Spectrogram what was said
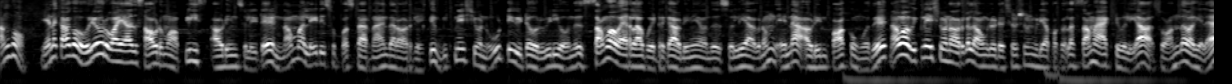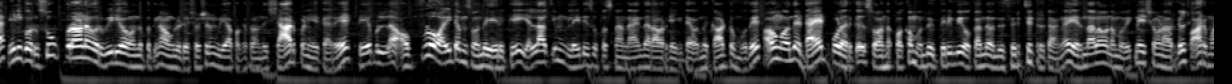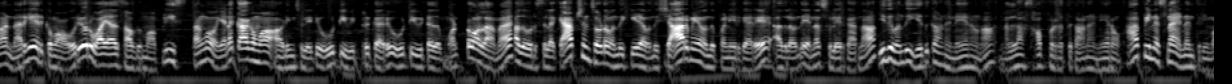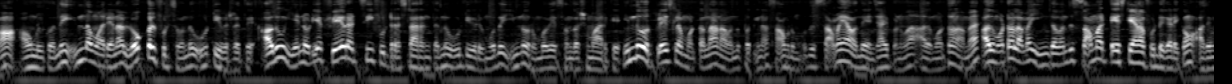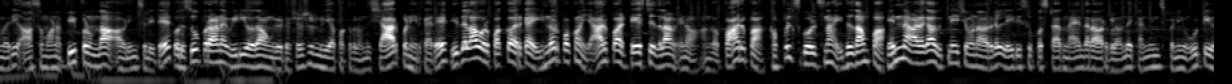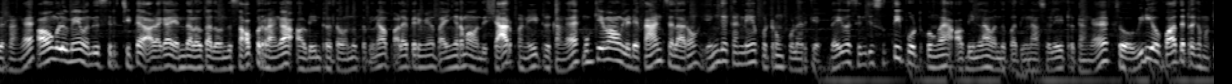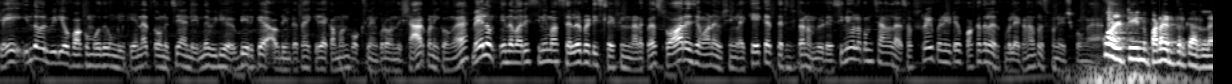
தங்கம். எனக்காக ஒரே ஒரு வாயாவது சாப்பிடுமா ப்ளீஸ் அப்படின்னு சொல்லிட்டு நம்ம லேடி சூப்பர் ஸ்டார் நயன்தாரா அவர்களுக்கு விக்னேஷ் சிவன் ஊட்டி விட்ட ஒரு வீடியோ வந்து செம வைரலாக போயிட்டு இருக்கு அப்படின்னே வந்து சொல்லி ஆகணும். என்ன அப்படின்னு பார்க்கும்போது நம்ம விக்னேஷ் சிவன் அவர்கள் அவங்களுடைய சோஷியல் மீடியா பக்கத்தில் செம ஆக்டிவ் இல்லையா? ஸோ அந்த வகையில் இன்னைக்கு ஒரு சூப்பரான ஒரு வீடியோ வந்து பார்த்தீங்கன்னா அவங்களுடைய சோஷியல் மீடியா பக்கத்தில் வந்து ஷேர் பண்ணியிருக்காரு. டேபிளில் அவ்வளோ ஐட்டம்ஸ் வந்து இருக்கு. எல்லாத்தையும் லேடி சூப்பர் ஸ்டார் நயன்தாரா அவர்கள்கிட்ட வந்து காட்டும்போது அவங்க வந்து டயட் போல இருக்கு. ஸோ அந்த பக்கம் வந்து திரும்பி உட்காந்து வந்து சிரிச்சிட்டு இருக்காங்க இருந்தாலும் நம்ம விக்னேஷ் சிவன் அவர்கள் பாருமா நிறைய இருக்குமா ஒரே ஒரு வாயாவது சாப்பிடுமா ப்ளீஸ் தங்கம் எனக்காகமா அப்படின்னு சொல்லிட்டு ஊட்டி விட்டுருக்காரு. ஊட்டி விட்டது மட்டும் இல்லாம அது ஒரு சில கேப்ஷன்ஸோட வந்து கீழே வந்து ஷேருமே வந்து பண்ணியிருக்காரு. அதுல வந்து என்ன சொல்லியிருக்காருன்னா இது வந்து எதுக்கான நேரம்னா நல்லா சாப்பிட்றதுக்கான நேரம். ஹாப்பினஸ்னா என்னன்னு தெரியுமா? அவங்களுக்கு வந்து இந்த மாதிரியான லோக்கல் ஃபுட்ஸ் வந்து ஊட்டி விடுறது. அதுவும் என்னுடைய ஃபேவரட் சீ ஃபுட் ரெஸ்டாரண்ட்ல இருந்து ஊட்டி விடும்போது இன்னும் ரொம்பவே சந்தோஷமா இருக்கு. இந்த ஒரு பிளேஸ்ல மட்டும் தான் நான் வந்து பாத்தீங்கன்னா சாப்பிடும்போது செமையா வந்து என்ஜாய் பண்ணுவேன். அது மட்டும் இல்லாம அது மட்டும் இல்லாம இங்க வந்து செம டேஸ்டியான ஃபுட்டு கிடைக்கும். அதே மாதிரி ஆசமான பீப்புளும் தான் அப்படின்னு சொல்லிட்டு ஒரு சூப்பரான வீடியோ தான் அவங்களோட சோஷியல் மீடியா பக்கத்தில் வந்து ஷேர் பண்ணியிருக்காரு. இதெல்லாம் ஒரு பக்கம் இருக்க? இன்னொரு பக்கம் யாருப்பா டேஸ்ட் இதெல்லாம் வேணும்? அங்கே பாருப்பா கப்புள்ஸ் கோல்ஸ்னா இதுதான்ப்பா. என்ன அழகாக விக்னேஷ் சிவன் அவர்கள் லேடி சூப்பர் ஸ்டார் நயன்தாரா அவர்களை வந்து கன்வின்ஸ் பண்ணி ஊட்டி விடுறாங்க. அவங்களுமே வந்து சிரிச்சிட்டு அழகாக எந்த அளவுக்கு அதை வந்து சாப்பிட்றாங்க அப்படின்றத வந்து பார்த்தீங்கன்னா பல பேருமே பயங்கரமாக வந்து ஷேர் பண்ணிட்டு இருக்காங்க. முக்கியமாக அவங்களுடைய ஃபேன்ஸ் எல்லாரும் எங்கள் கண்ணே பற்றும் போல இருக்கு. தயவு செஞ்சு சுற்றி போட்டுக்கோங்க அப்படின்லாம் வந்து பார்த்தீங்கன்னா சொல்லிட்டு இருக்காங்க. ஸோ வீடியோ பார்த்துட்டு இருக்க மக்களே இந்த ஒரு வீடியோ பார்க்கும்போது உங்களுக்கு என்ன தோணுச்சு? அண்ட் இந்த வீடியோ எப்படி இருக்கு? அப்படின்றத கீழே கமெண்ட் பாக்ஸ்ல கூட வந்து ஷேர் பண்ணிக்கோங்க. மேலும் இந்த மாதிரி சினிமா செலிபிரிட்டிஸ் லைஃப்ல நடக்கிற சுவாரஸ்யமான விஷயங்களை கேட்க தெரிஞ்சுக்க நம்மளுடைய சினி உலகம் சேனலை சப்ஸ்கிரைப் பண்ணிட்டு பக்கத்தில் இருக்க பிள்ளைக்கான ப்ரெஸ் பண்ணி வச்சுக்கோங்க. ஈக்குவாலிட்டின்னு படம் எடுத்திருக்காருல்ல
